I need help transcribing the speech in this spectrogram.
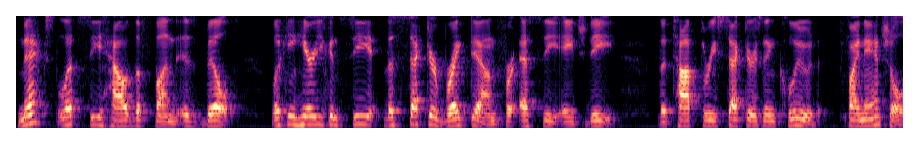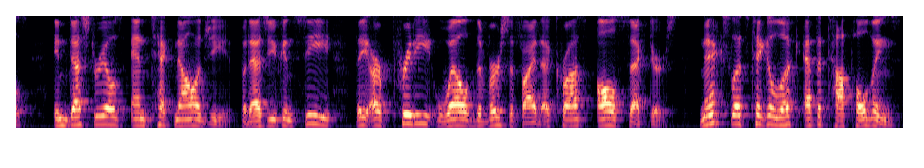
Next, let's see how the fund is built. Looking here, you can see the sector breakdown for SCHD. The top three sectors include financials, industrials, and technology, but as you can see, they are pretty well diversified across all sectors. Next, let's take a look at the top holdings,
